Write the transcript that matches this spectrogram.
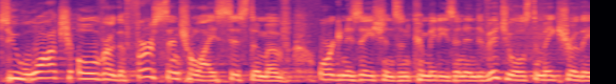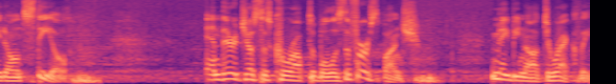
to watch over the first centralized system of organizations and committees and individuals to make sure they don't steal and they're just as corruptible as the first bunch. Maybe not directly.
